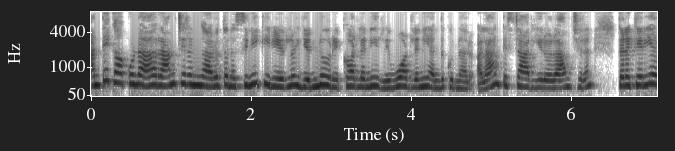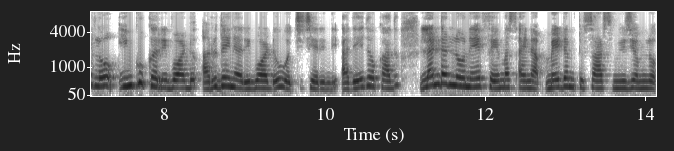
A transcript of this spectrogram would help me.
అంతేకాకుండా రామ్ చరణ్ గారు తన సినీ కెరియర్లో ఎన్నో రికార్డులని రివార్డులని అందుకున్నారు. అలాంటి స్టార్ హీరో రామ్ చరణ్ తన కెరియర్లో ఇంకొక రివార్డు అరుదైన రివార్డు వచ్చి చేరింది. అదేదో కాదు లండన్లోనే ఫేమస్ అయిన మేడమ్ టుసార్స్ మ్యూజియం లో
